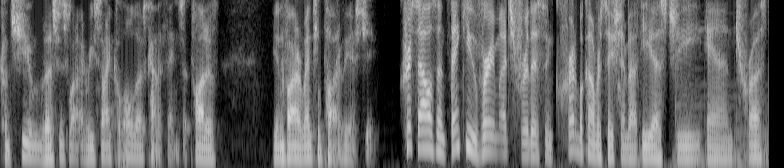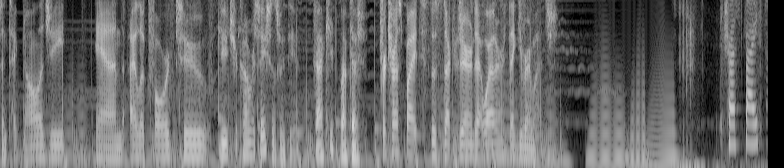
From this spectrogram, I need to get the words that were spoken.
consume versus what I recycle? All those kind of things are part of the environmental part of ESG. Chris Allison, thank you very much for this incredible conversation about ESG and trust and technology. And I look forward to future conversations with you. Thank you. My pleasure. For Trust Bites, this is Dr. Darin Detwiler. Thank you very much. Trust Bites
